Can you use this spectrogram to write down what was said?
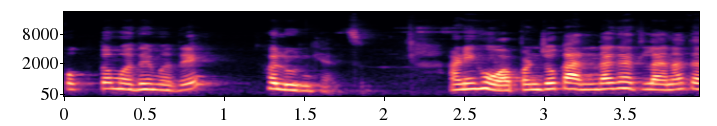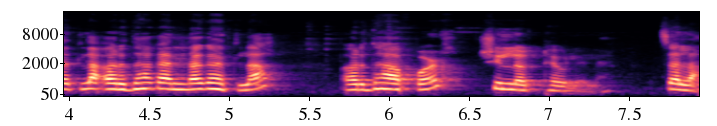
फक्त मध्ये मध्ये हलवून घ्यायचं. आणि हो आपण जो कांदा घातला ना त्यातला अर्धा कांदा घातला अर्धा आपण शिल्लक ठेवलेला आहे. चला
